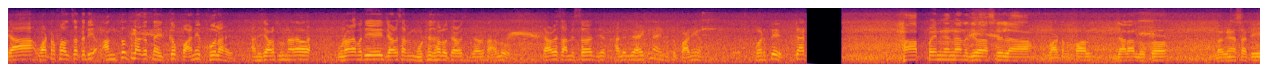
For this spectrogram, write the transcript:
या वॉटरफॉलचा कधी अंतच लागत नाही इतकं पाणी खोल आहे. आणि ज्यावेळेस उन्हाळ्यावर उन्हाळ्यामध्ये ज्यावेळेस आम्ही मोठे झालो त्यावेळेस ज्यावेळेस आलो त्यावेळेस आम्ही सहज खाली जे आहे की नाही तिथं पाणी पडते त्या हा पैनगंगा नदीवर असलेला वॉटरफॉल ज्याला लोक बघण्यासाठी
